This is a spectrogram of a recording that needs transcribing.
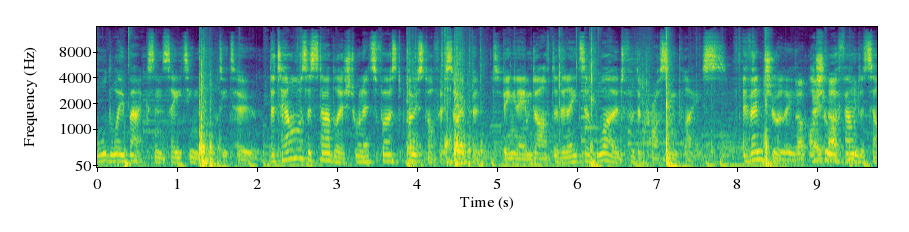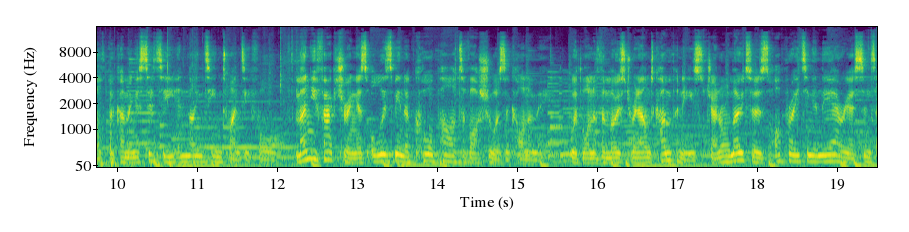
all the way back since 1842. The town was established when its first post office opened, being named after the native word for the crossing place. Eventually, Okay, Oshawa found itself becoming a city in 1924. Manufacturing has always been a core part of Oshawa's economy, with one of the most renowned companies, General Motors, operating in the area since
